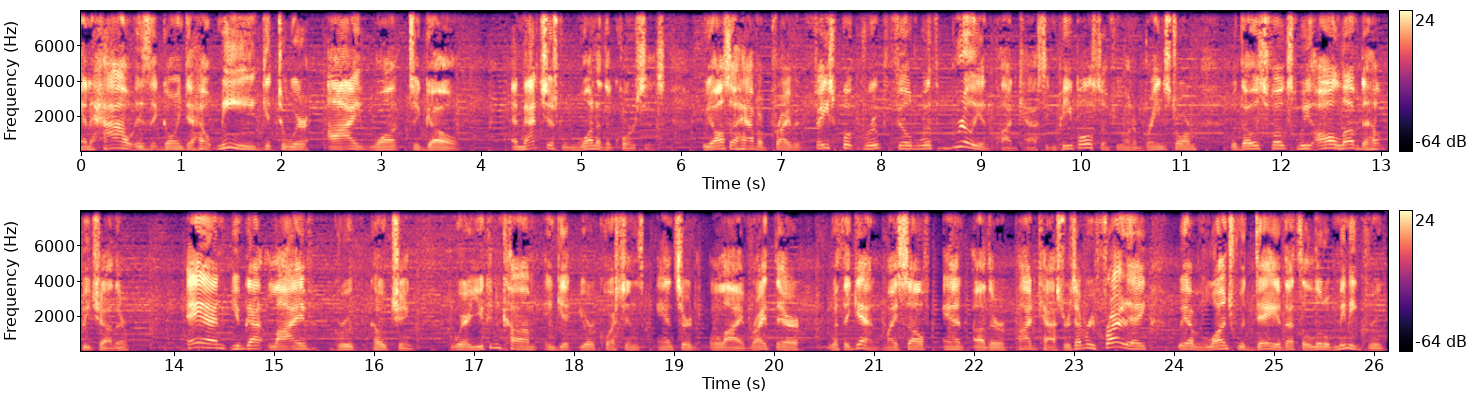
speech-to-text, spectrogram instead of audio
And how is it going to help me get to where I want to go? And that's just one of the courses. We also have a private Facebook group filled with brilliant podcasting people. So if you want to brainstorm with those folks, we all love to help each other. And you've got live group coaching where you can come and get your questions answered live right there with, again, myself and other podcasters. Every Friday, we have lunch with Dave. That's a little mini group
